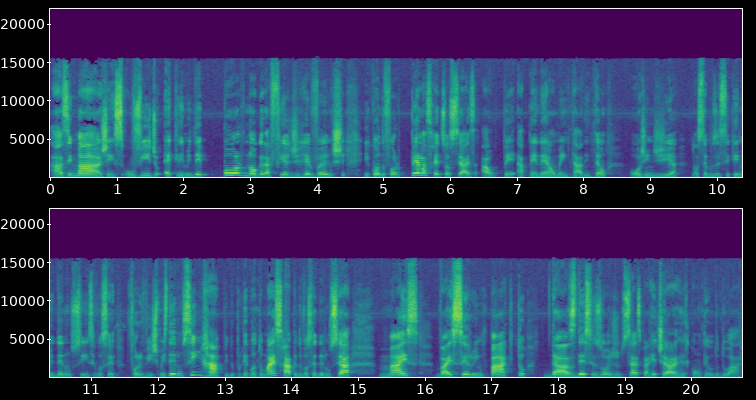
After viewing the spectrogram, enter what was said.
as imagens, o vídeo é crime de pornografia de revanche e quando for pelas redes sociais, a pena é aumentada. Então, hoje em dia, nós temos esse crime, denunciem se você for vítima e denunciem rápido, porque quanto mais rápido você denunciar, mais vai ser o impacto das decisões judiciais para retirar aquele conteúdo do ar.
